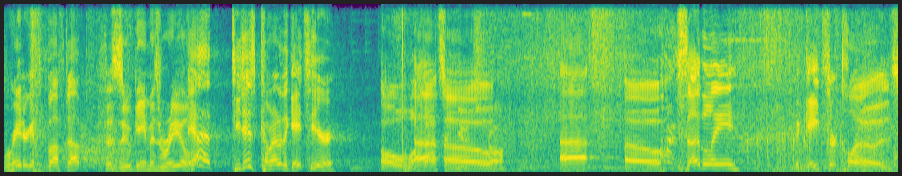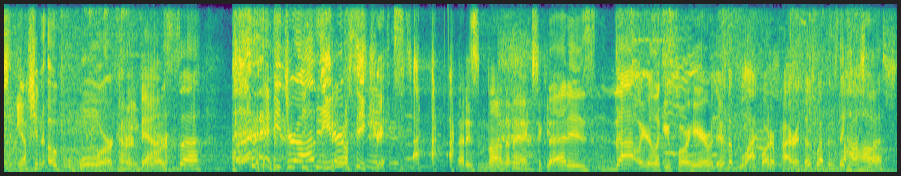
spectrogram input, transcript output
Raider gets buffed up. The zoo game is real. Yeah, TJ's coming out of the gates here. Oh, well, that's a Uh-oh. huge draw. Oh, suddenly the gates are closed. Ancient of War coming Turn down. Four. This is, uh, and he draws Eater of Secrets. That is not an execute. That is not what you're looking for here. There's a Blackwater Pirate. Those weapons, they cost Oh, less.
